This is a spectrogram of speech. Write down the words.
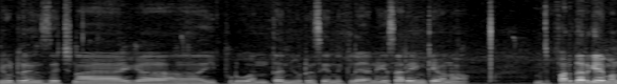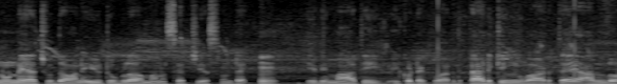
న్యూట్రియన్స్ తెచ్చినా ఇక ఇప్పుడు అంతా న్యూట్రియన్స్ ఎందుకులే అని సరే ఇంకేమైనా ఫర్దర్గా ఏమైనా ఉన్నాయా చూద్దామని యూట్యూబ్లో మనం సెర్చ్ చేస్తుంటే ఇది మహతి ఈకోటెక్ వాడితే ప్యాడికింగ్ వాడితే అందులో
